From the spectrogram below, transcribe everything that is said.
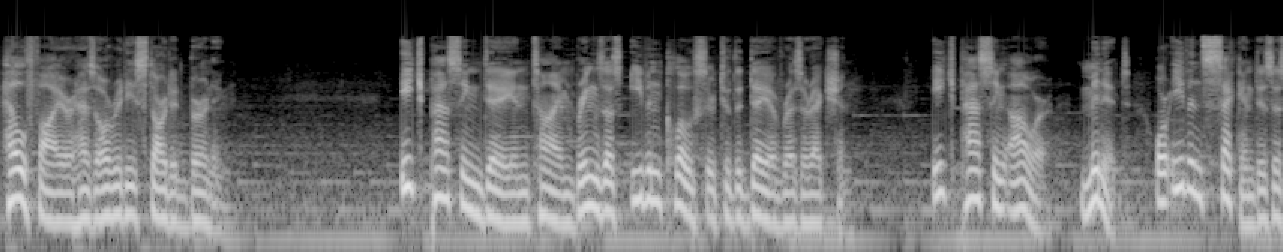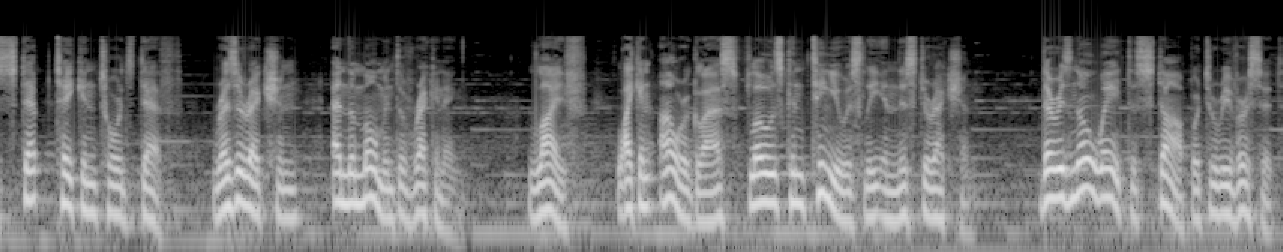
hellfire has already started burning. Each passing day in time brings us even closer to the day of resurrection. Each passing hour, minute, or even second is a step taken towards death, resurrection, and the moment of reckoning. Life, like an hourglass, flows continuously in this direction. There is no way to stop or to reverse it.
